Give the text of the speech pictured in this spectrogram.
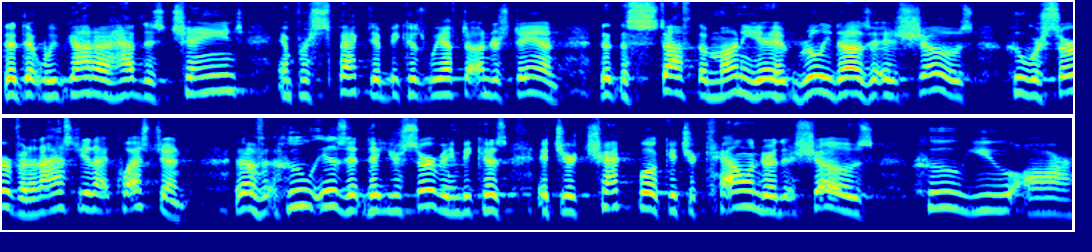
That, that we've got to have this change in perspective because we have to understand that the stuff, the money, it really does, it shows who we're serving. And I asked you that question of who is it that you're serving because it's your checkbook, it's your calendar that shows who you are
